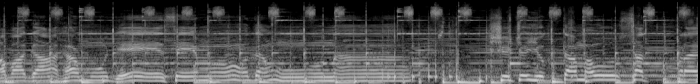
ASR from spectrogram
అవగాహము చేసే మోదమునా శుచియుక్తమౌ సత్ప్రదేశమునా.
